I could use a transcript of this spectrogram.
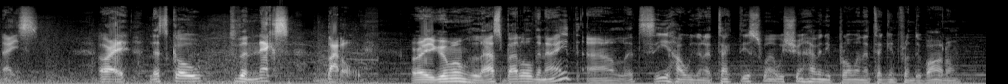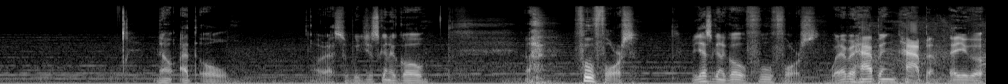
Nice. Alright, let's go to the next battle. Alright, Gumo, last battle of the night. Uh, let's see how we're gonna attack this one. We shouldn't have any problem attacking from the bottom. No, at all. Alright, so we're just gonna go full force. We're just gonna go full force. Whatever happened, happened. There you go.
